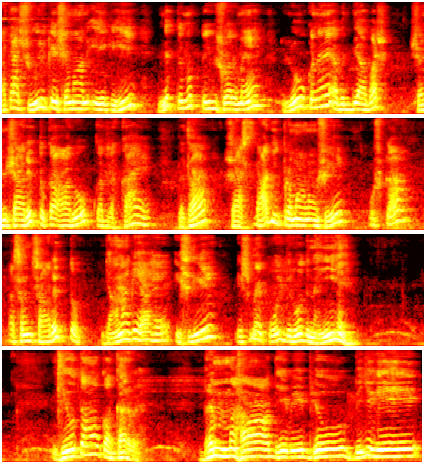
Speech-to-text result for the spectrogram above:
अतः सूर्य के समान एक ही नित्य मुक्त ईश्वर में लोक ने अविद्यावश संसारित्व का आरोप कर रखा है, तथा शास्त्रादि प्रमाणों से उसका असंसारित्व जाना गया है। इसलिए इसमें कोई विरोध नहीं है। देवताओं का गर्व ब्रह्महा देवेभ्यो विजये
